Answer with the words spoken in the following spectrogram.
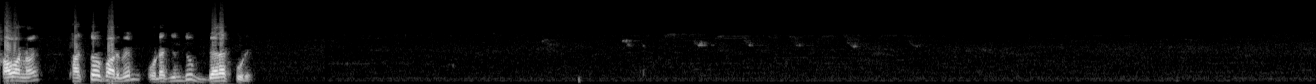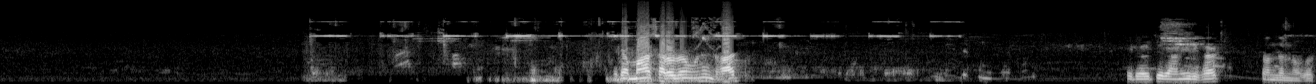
খাওয়া নয়, থাকতেও পারবেন। ওটা কিন্তু ব্যারাকপুরে। এটা মা সারদামণি ঘাট। এটা হচ্ছে রানীর ঘাট, চন্দননগর।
